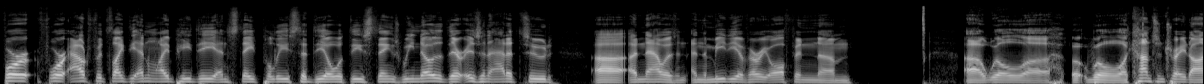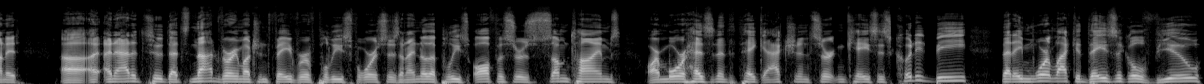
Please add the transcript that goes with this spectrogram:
for for outfits like the NYPD and state police to deal with these things? We know that there is an attitude uh, now, and the media very often. Um, will uh, will uh, concentrate on it. Uh, an attitude that's not very much in favor of police forces, and I know that police officers sometimes are more hesitant to take action in certain cases. Could it be that a more lackadaisical view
